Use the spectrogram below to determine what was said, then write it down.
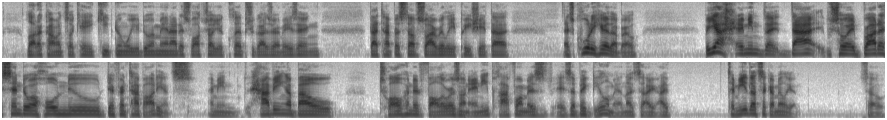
A lot of comments like, "Hey, keep doing what you're doing, man. I just watched all your clips. You guys are amazing." That type of stuff. So I really appreciate that. That's cool to hear that, bro. But yeah, I mean that. So it brought us into a whole new, different type of audience. I mean, having about 1200 followers on any platform is is a big deal man that's I, I to me that's like a million so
